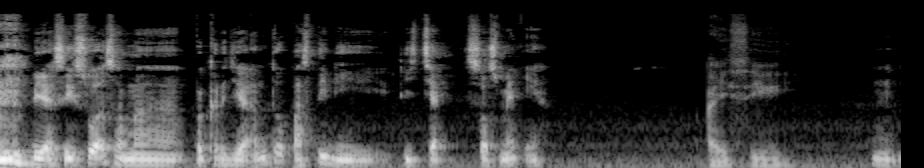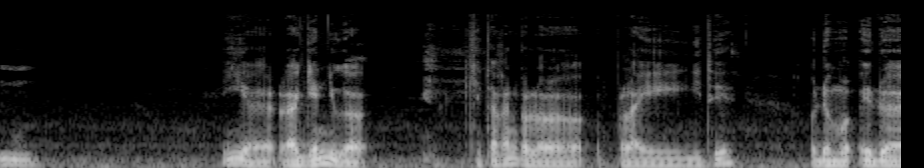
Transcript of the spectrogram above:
beasiswa sama pekerjaan tuh pasti di dicek sosmednya I see. Mm-mm. Iya, lagian juga kita kan kalau play gitu ya udah udah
